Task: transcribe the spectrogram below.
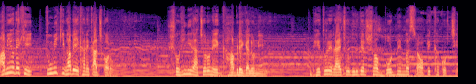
আমিও দেখি তুমি কীভাবে এখানে কাজ করো। সোহিনীর আচরণে ঘাবড়ে গেল নীল। ভেতরে রায়চৌধুরীদের সব বোর্ড মেম্বার্সরা অপেক্ষা করছে।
